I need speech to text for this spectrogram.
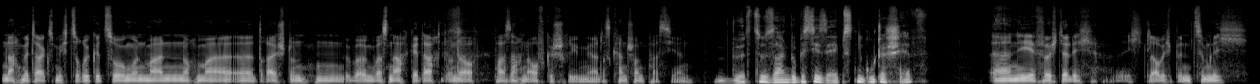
nachmittags mich zurückgezogen und mal nochmal äh, drei Stunden über irgendwas nachgedacht und auch ein paar Sachen aufgeschrieben. Ja, das kann schon passieren. Würdest du sagen, du bist dir selbst ein guter Chef? Äh, nee, fürchterlich. Ich glaube, ich bin ziemlich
